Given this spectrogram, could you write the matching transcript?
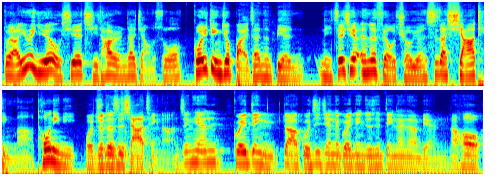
对啊，因为也有些其他人在讲说，规定就摆在那边，你这些 NFL 球员是在瞎挺吗？Tony，你我觉得是瞎挺啊。今天规定，对啊，国际间的规定就是定在那边，然后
